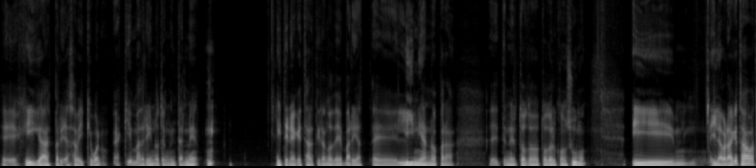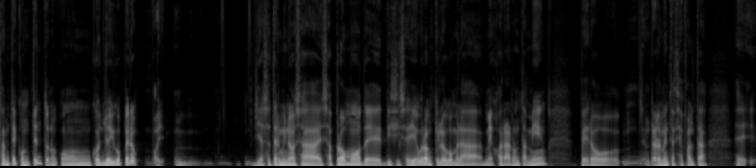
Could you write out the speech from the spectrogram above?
eh, gigas, pero ya sabéis que bueno, aquí en Madrid no tengo internet y tenía que estar tirando de varias eh, líneas ¿no? para tener todo, todo el consumo. Y, la verdad que estaba bastante contento ¿no? con, con Yoigo, pero oye, mm, ya se terminó esa, esa, promo de 16 euros, aunque luego me la mejoraron también, pero realmente hacía falta eh,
